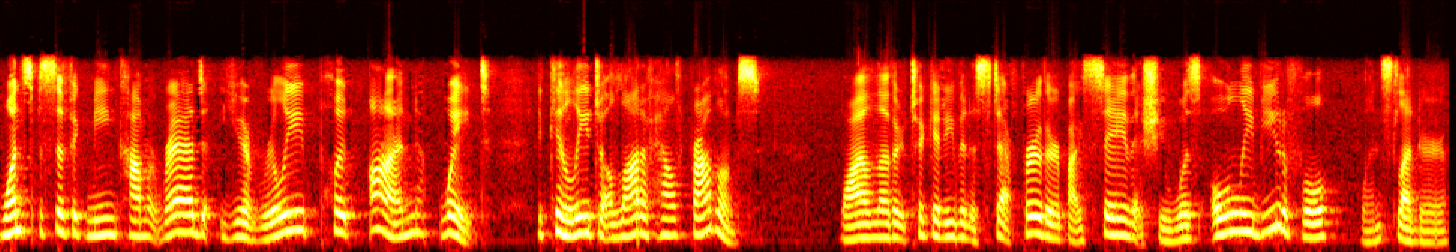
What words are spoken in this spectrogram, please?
One specific mean comment read, You have really put on weight. It can lead to a lot of health problems. While another took it even a step further by saying that she was only beautiful when slender.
